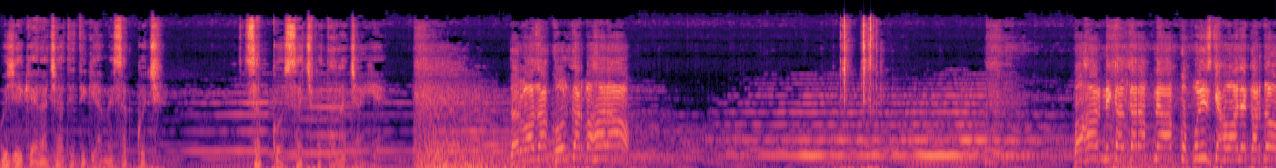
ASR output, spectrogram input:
वो ये कहना चाहती थी कि हमें सब कुछ सबको सच बताना चाहिए। दरवाज़ा खोलकर बाहर आओ। बाहर निकलकर अपने आप को पुलिस के हवाले कर दो।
